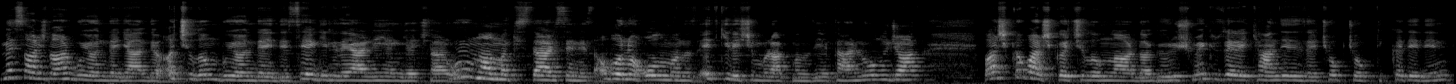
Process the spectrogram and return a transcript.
Mesajlar bu yönde geldi. Açılım bu yöndeydi. Sevgili değerli yengeçler, uyumlanmak isterseniz abone olmanız, etkileşim bırakmanız yeterli olacak. Başka başka açılımlarda görüşmek üzere. Kendinize çok çok dikkat edin.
